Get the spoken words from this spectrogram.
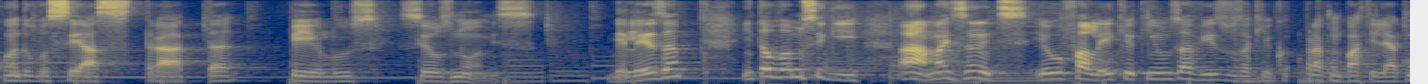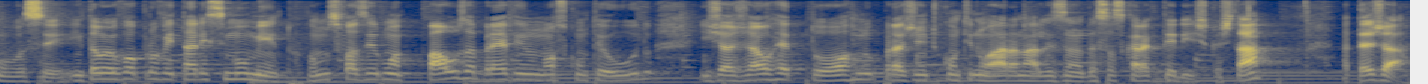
quando você as trata pelos seus nomes. Beleza? Então vamos seguir. Ah, mas antes, eu falei que eu tinha uns avisos aqui para compartilhar com você. Então eu vou aproveitar esse momento. Vamos fazer uma pausa breve no nosso conteúdo e já já eu retorno para a gente continuar analisando essas características, tá? Até já!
